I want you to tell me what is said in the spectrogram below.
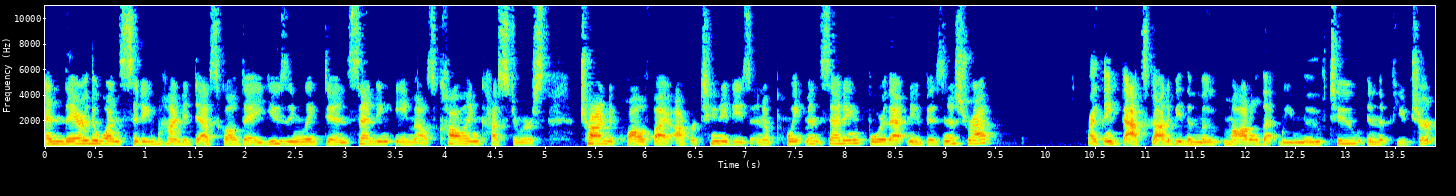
and they're the ones sitting behind a desk all day using LinkedIn, sending emails, calling customers, trying to qualify opportunities and appointment setting for that new business rep. I think that's got to be the model that we move to in the future.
